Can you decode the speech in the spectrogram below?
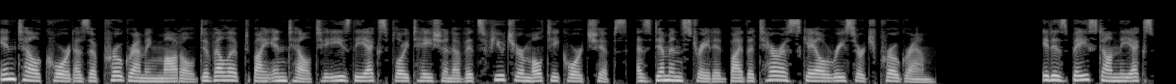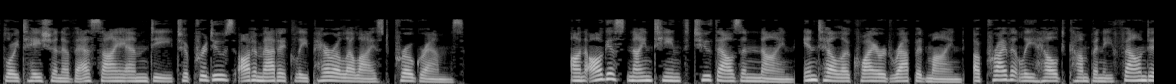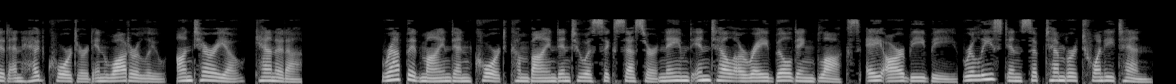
Intel Court is a programming model developed by Intel to ease the exploitation of its future multicore chips, as demonstrated by the Tera-Scale research program. It is based on the exploitation of SIMD to produce automatically parallelized programs. On August 19, 2009, Intel acquired RapidMind, a privately held company founded and headquartered in Waterloo, Ontario, Canada. RapidMind and Court combined into a successor named Intel Array Building Blocks released in September 2010.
